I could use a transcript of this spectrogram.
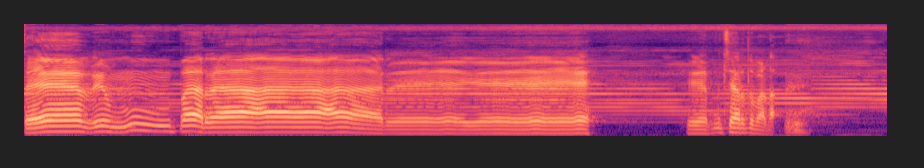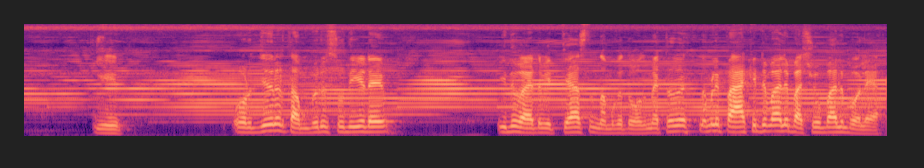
സേവിം പരാരേ. ചേർത്ത് പാടാം. ഈ ഒറിജിനൽ തമ്പുരുസ്തുതിയുടെയും ഇതുമായിട്ട് വ്യത്യാസം നമുക്ക് തോന്നും. മറ്റത് നമ്മൾ ഈ പാക്കറ്റ് പാലും പശുപാലും പാലും പോലെയാണ്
